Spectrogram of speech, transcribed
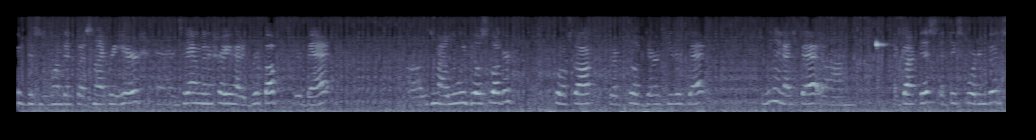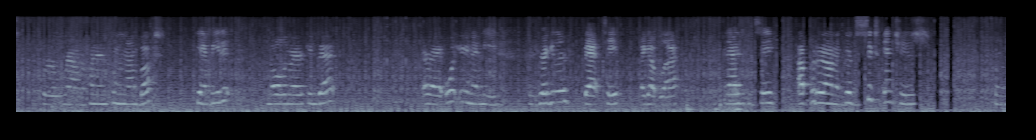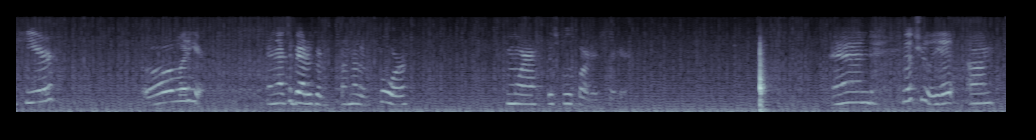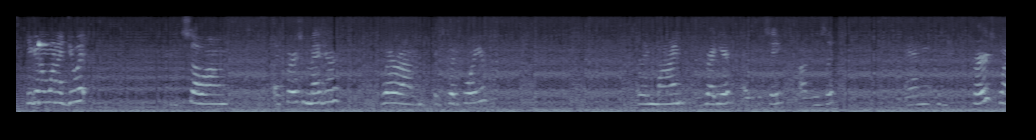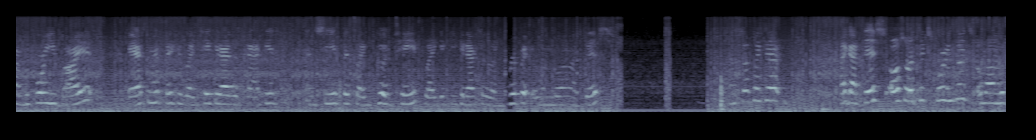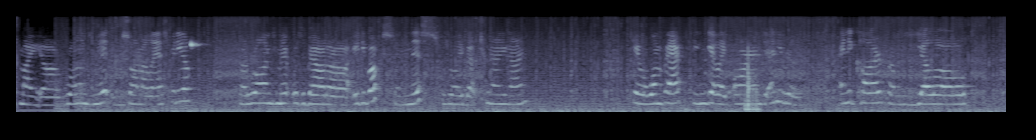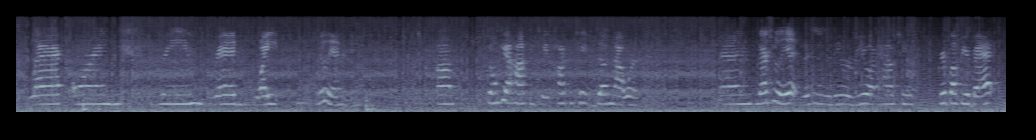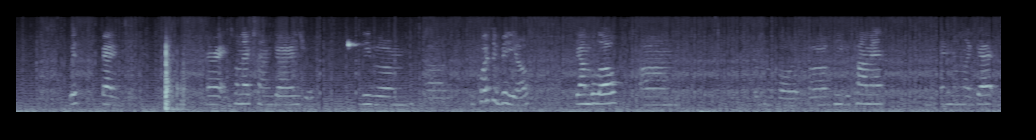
This is One Death by Sniper here, and today I'm going to show you how to grip up your bat. Uh, this is my Louisville Slugger, Pro Stock, replica of Derek Jeter's bat. It's a really nice bat. Um, I got this at Dick's Sporting Goods for around 129 bucks. Can't beat it. An all-American bat. Alright, what you're going to need is regular bat tape. I got black. And as you can see, I put it on a good 6 inches here to here. And that's about a good another four from where this blue part is right here. And that's really it. Um, you're gonna want to do it. So um, I first measure where um it's good for you. Like mine is right here, as you can see, obviously. First, when, before you buy it, ask them if they could like take it out of the package and see if it's like good tape, like if you could actually like grip it when going like this and stuff like that. I got this also at Dick's Sporting Goods along with my uh, Rawlings mitt you saw in my last video. My Rawlings mitt was about uh, 80 bucks and this was only about 2.99. Okay, well one pack you can get like orange, any really, any color from yellow, black, orange, green, red, white, really anything. Um, don't get hockey tape. Hockey tape does not work. And that's really it. This is a review on how to grip up your bat with batting tape. Alright, until next time guys, leave um, uh, request a video down below. Um, what's gonna call it? Uh, leave a comment, anything like that.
